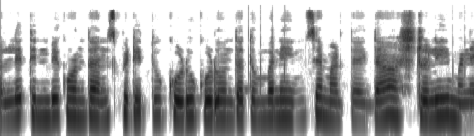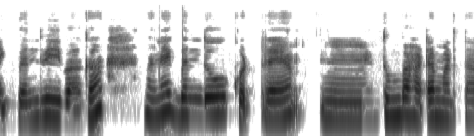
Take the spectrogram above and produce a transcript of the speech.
ಅಲ್ಲೇ ತಿನ್ಬೇಕು ಅಂತ ಅನಿಸ್ಬಿಟ್ಟಿತ್ತು. ಕೊಡು ಕೊಡು ಅಂತ ತುಂಬಾನೇ ಹಿಂಸೆ ಮಾಡ್ತಾ ಇದ್ದ. ಅಷ್ಟ್ರಲ್ಲಿ ಮನೆಗೆ ಬಂದ್ವಿ ಇವಾಗ. ಮನೆಗೆ ಬಂದು ಕೊಟ್ರೆ, ಹ್ಮ್, ತುಂಬಾ ಹಠ ಮಾಡ್ತಾ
